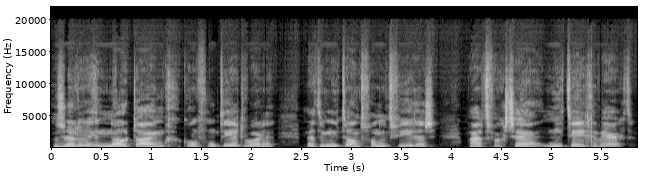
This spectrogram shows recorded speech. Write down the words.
dan zullen we in no time geconfronteerd worden met een mutant van het virus waar het vaccin niet tegen werkt.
